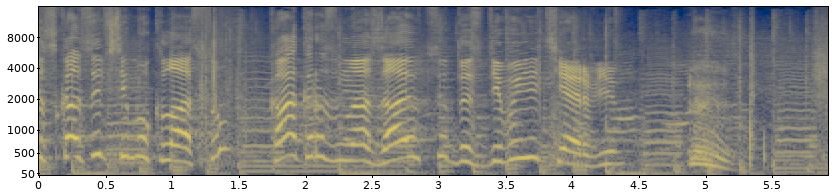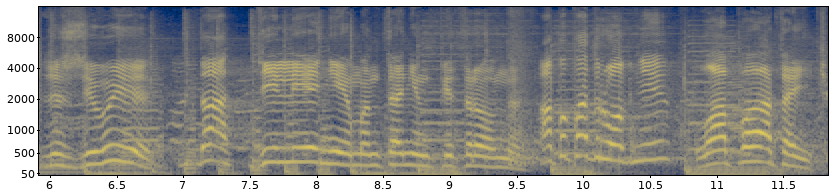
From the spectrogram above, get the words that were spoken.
расскажи всему классу, как размножаются дождевые черви. Дождевые? Да, делением, Антонин Петровна. А поподробнее? Лопатой.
